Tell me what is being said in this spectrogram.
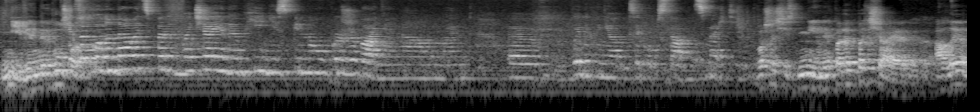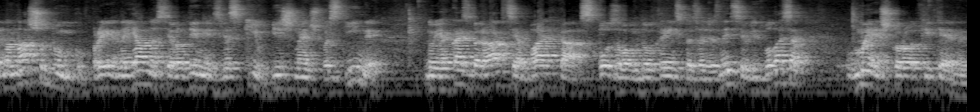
Ні, він не був Чи законодавець передбачає необхідність спільного проживання на момент е, виникнення цих обставин смерті? Ваша честь, ні, не передбачає. Але на нашу думку, при наявності родинних зв'язків більш-менш постійних, ну якась би реакція батька з позовом до української залізниці відбулася в менш короткий термін.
